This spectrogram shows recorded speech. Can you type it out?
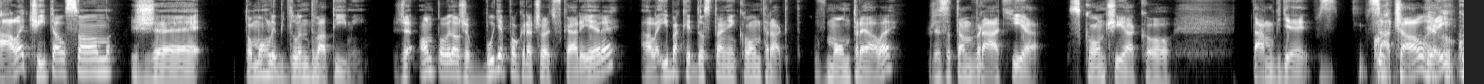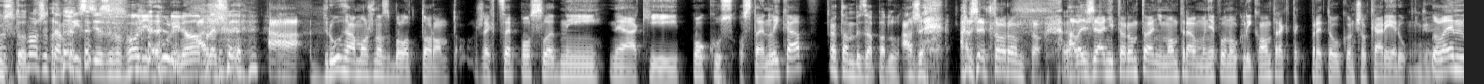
ale čítal som, že to mohli byť len dva týmy. Že on povedal, že bude pokračovať v kariére, ale iba keď dostane kontrakt v Montreale, že sa tam vráti a skončí ako tam, kde začal, hej. Ako kustot. Môže tam prísť vhodiť buli, no presne. A druhá možnosť bolo Toronto, že chce posledný nejaký pokus o Stanley Cup A tam by zapadlo. a že, a že Toronto. Ale že ani Toronto, ani Montreal mu neponúkli kontrakt, tak preto ukončil kariéru. Okay. Len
